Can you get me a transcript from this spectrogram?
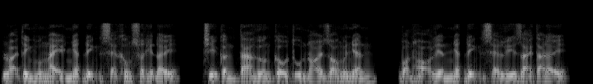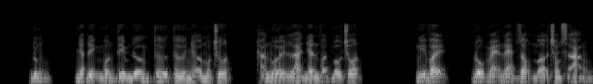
loại tình huống này nhất định sẽ không xuất hiện đấy, chỉ cần ta hướng cầu thủ nói do nguyên nhân, bọn họ liền nhất định sẽ lý giải ta đấy. Đúng, nhất định muốn tìm đường từ từ nhờ một chút, hắn mới là nhân vật mấu chốt. Nghĩ vậy, độ mẹ nẹt rộng mở trong sáng.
